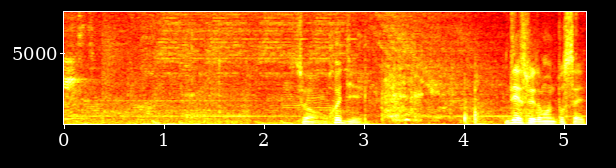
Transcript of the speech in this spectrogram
є. Все, уходи. Де свій там посидь?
